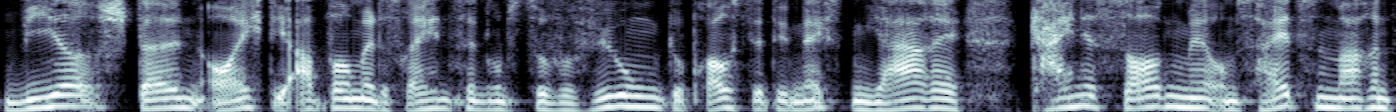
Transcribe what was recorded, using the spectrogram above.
wir stellen euch die Abwärme des Rechenzentrums zur Verfügung, du brauchst dir die nächsten Jahre keine Sorgen mehr ums Heizen machen,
